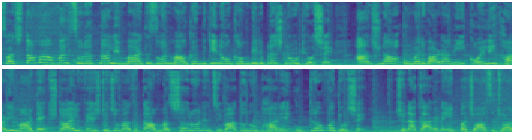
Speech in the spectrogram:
સ્વચ્છતામાં અવ્વલ સુરતના લિંબાયત ઝોનમાં ગંદકીનો ગંભીર પ્રશ્ન ઉઠ્યો છે. આજના ઉમરવાડાની કોયલી ખાડીમાં ટેક્સટાઇલ વેસ્ટ જમા થતા મચ્છરો અને જીવાતોનો ભારે ઉપદ્રવ વધ્યો છે. જેના કારણે પચાસ હજાર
